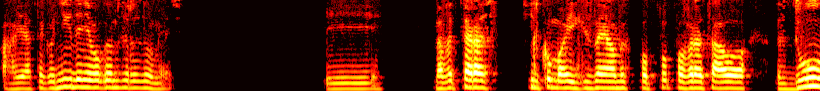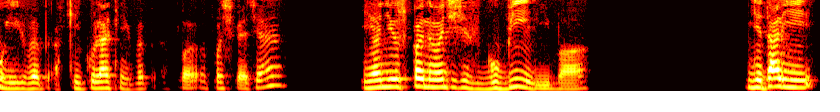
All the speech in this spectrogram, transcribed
A ja tego nigdy nie mogłem zrozumieć. I nawet teraz kilku moich znajomych po, po, powracało z długich wypraw, kilkuletnich wypraw po, po świecie i oni już w pewnym momencie się zgubili, bo nie dali,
